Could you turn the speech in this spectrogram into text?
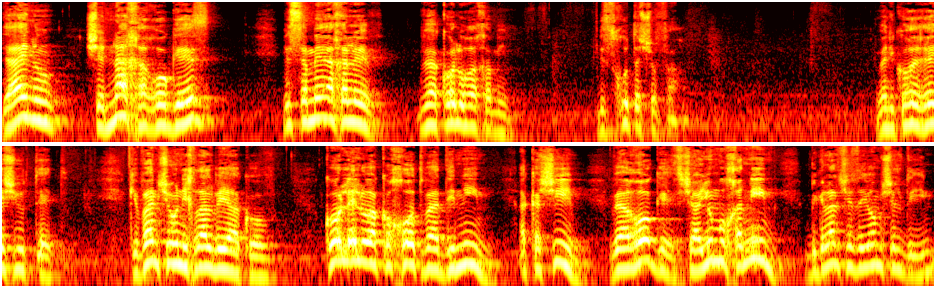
דהיינו, שנח הרוגז ושמח הלב, והכל הוא רחמים, בזכות השופר. ואני קורא רי"ט, כיוון שהוא נכלל ביעקב, כל אלו הכוחות והדינים הקשים והרוגז שהיו מוכנים בגלל שזה יום של דין,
